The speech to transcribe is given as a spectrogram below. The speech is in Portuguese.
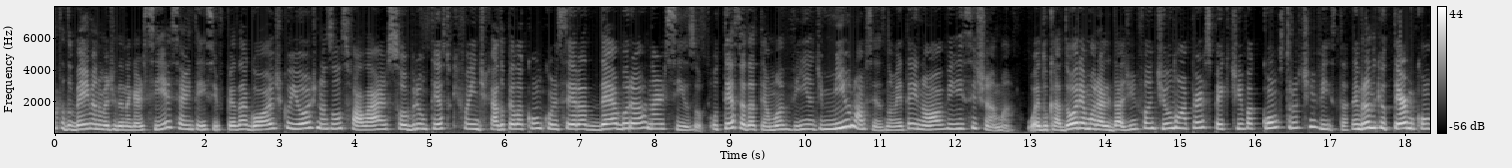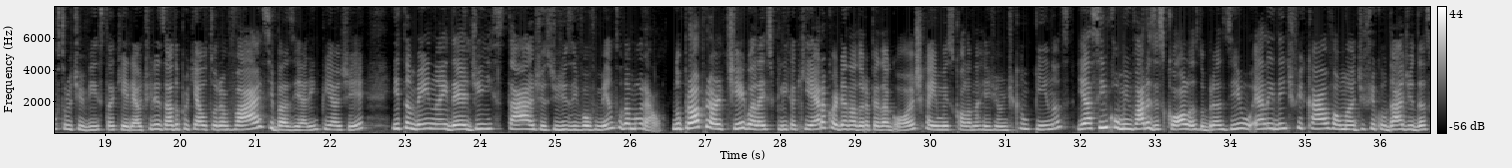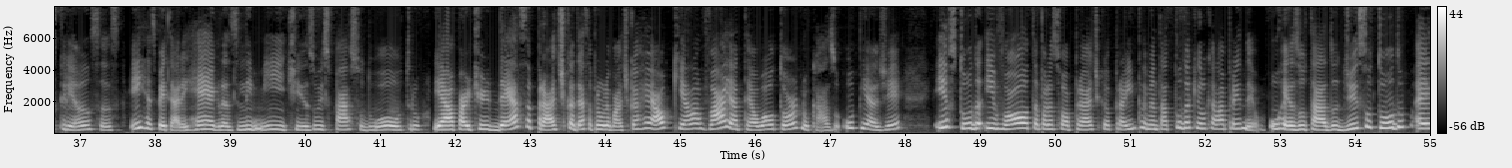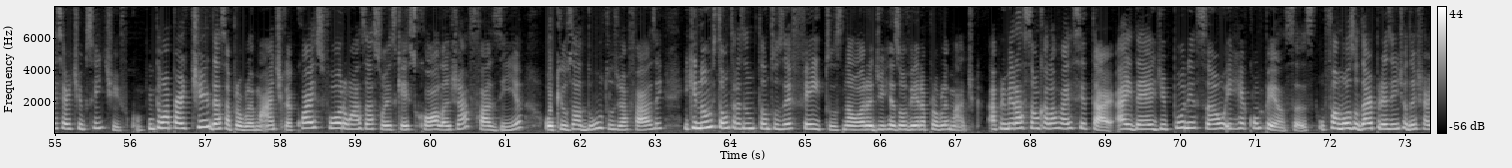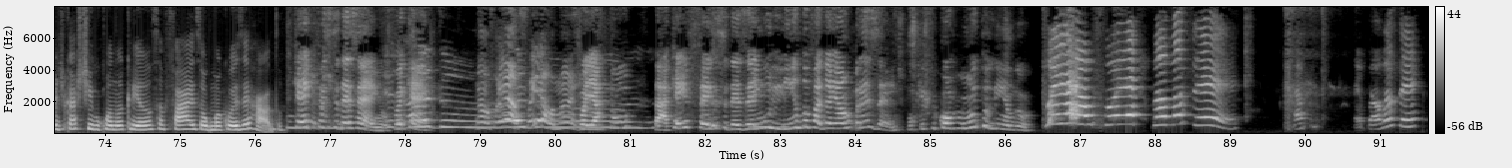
Olá, tudo bem? Meu nome é Juliana Garcia, esse é o Intensivo Pedagógico e hoje nós vamos falar sobre um texto que foi indicado pela concurseira Débora Narciso. O texto é da Thelma Vinha, de 1999 e se chama o educador e a moralidade infantil numa perspectiva construtivista. Lembrando que o termo construtivista que ele é utilizado porque a autora vai se basear em Piaget e também na ideia de estágios de desenvolvimento da moral. No próprio artigo, ela explica que era coordenadora pedagógica em uma escola na região de Campinas e, assim como em várias escolas do Brasil, ela identificava uma dificuldade das crianças em respeitarem regras, limites, o espaço do outro, e é a partir dessa prática, dessa problemática real, que ela vai até o autor, no caso o Piaget estuda e volta para sua prática para implementar tudo aquilo que ela aprendeu. O resultado disso tudo é esse artigo científico. Então, a partir dessa problemática, quais foram as ações que a escola já fazia ou que os adultos já fazem e que não estão trazendo tantos efeitos na hora de resolver a problemática. A primeira ação que ela vai citar, a ideia de punição e recompensas. O famoso dar presente ou deixar de castigo quando a criança faz alguma coisa errada. Quem que fez esse desenho? Foi quem? Não, foi ela, foi ela, mãe. Foi Arthur? Tá, quem fez esse desenho lindo vai ganhar um presente, porque ficou muito lindo. Foi eu, foi pra você. É, é pra você.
